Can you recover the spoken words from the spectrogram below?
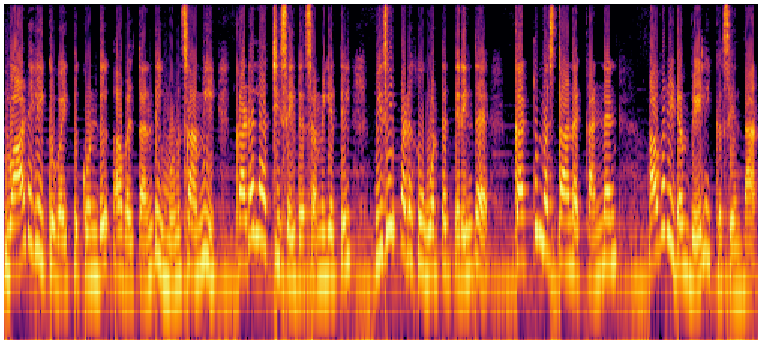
வாடகைக்கு வைத்துக்கொண்டு அவள் தந்தை முனுசாமி கடலாட்சி செய்த சமயத்தில் விசைப்படகு ஓட்டத் தெரிந்த கட்டுமஸ்தான கண்ணன் அவரிடம் வேலைக்கு சேர்ந்தான்.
